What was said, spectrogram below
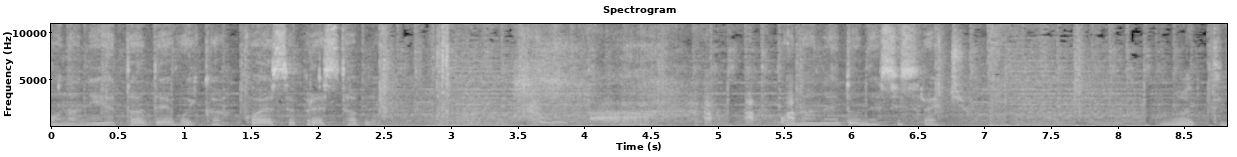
Ona nije ta devojka koja se predstavlja. Ona ne donesi sreću. Ma ti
